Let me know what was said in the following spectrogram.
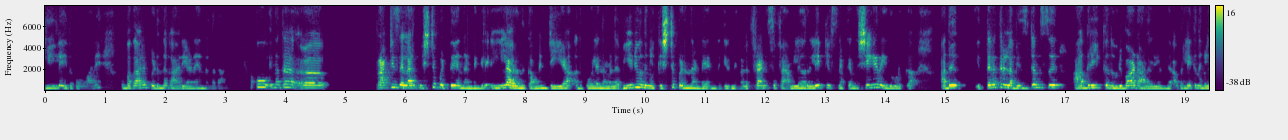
ഹീൽ ചെയ്ത് പോവാനേ ഉപകാരപ്പെടുന്ന കാര്യമാണ് എന്നുള്ളതാണ്. അപ്പോൾ ഇന്നത്തെ പ്രാക്ടീസ് എല്ലാവർക്കും ഇഷ്ടപ്പെട്ടു എന്നുണ്ടെങ്കിൽ എല്ലാവരും ഒന്ന് കമന്റ് ചെയ്യുക. അതുപോലെ നമ്മളെ വീഡിയോ നിങ്ങൾക്ക് ഇഷ്ടപ്പെടുന്നുണ്ട് എന്നുണ്ടെങ്കിൽ നിങ്ങളുടെ ഫ്രണ്ട്സ് ഫാമിലി റിലേറ്റീവ്സിനൊക്കെ ഒന്ന് ഷെയർ ചെയ്ത് കൊടുക്കുക. അത് ഇത്തരത്തിലുള്ള വിസ്ഡംസ് ആഗ്രഹിക്കുന്ന ഒരുപാട് ആളുകളുണ്ട്. അവരിലേക്ക് നിങ്ങൾ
